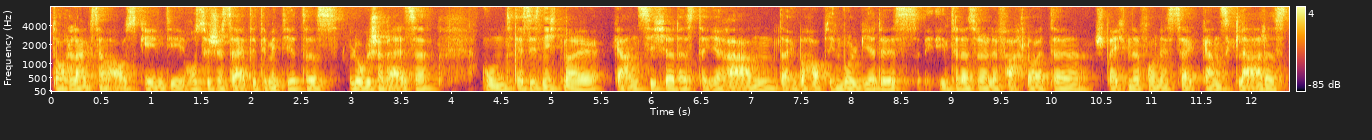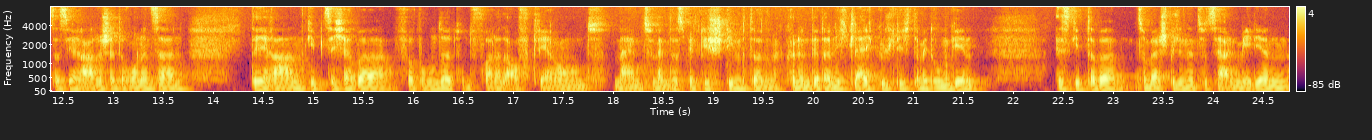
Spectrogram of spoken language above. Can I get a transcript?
doch langsam ausgehen. Die russische Seite dementiert das logischerweise. Und es ist nicht mal ganz sicher, dass der Iran da überhaupt involviert ist. Internationale Fachleute sprechen davon, es sei ganz klar, dass das iranische Drohnen seien. Der Iran gibt sich aber verwundert und fordert Aufklärung und meint, wenn das wirklich stimmt, dann können wir da nicht gleichgültig damit umgehen. Es gibt aber zum Beispiel in den sozialen Medien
